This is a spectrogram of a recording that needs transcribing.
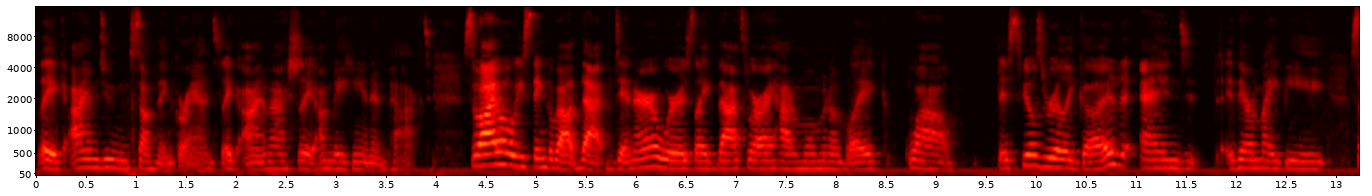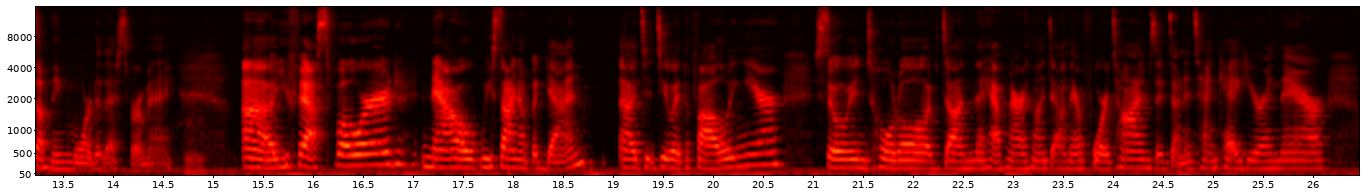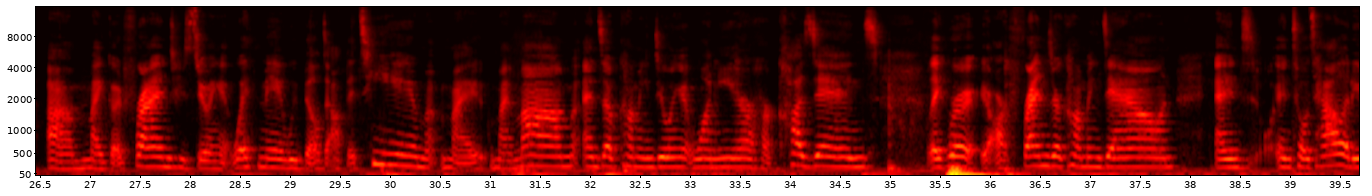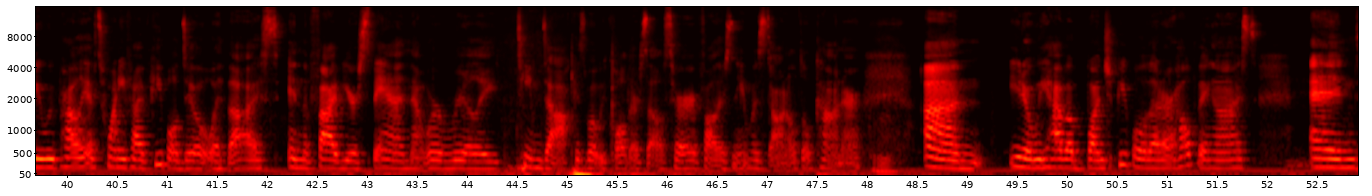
Like, I'm doing something grand. Like, I'm actually, I'm making an impact. So I always think about that dinner, whereas like that's where I had a moment of like, wow, this feels really good, and there might be something more to this for me. Uh, you fast forward, now we sign up again uh, to do it the following year. So in total, I've done the half marathon down there four times. I've done a 10K here and there. Um, my good friend who's doing it with me, we build out the team. My my mom ends up coming doing it one year. Her cousins, like we're our friends are coming down, and in totality, we probably have 25 people do it with us in the five year span that we're really Team Doc is what we called ourselves. Her father's name was Donald O'Connor. Um, you know, we have a bunch of people that are helping us, and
